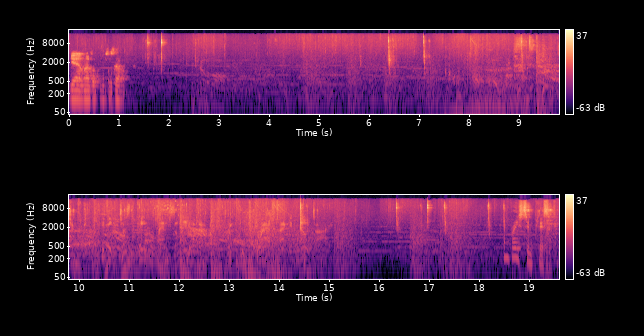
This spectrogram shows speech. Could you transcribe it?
Yeah, might as well finish this out. Embrace simplicity.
